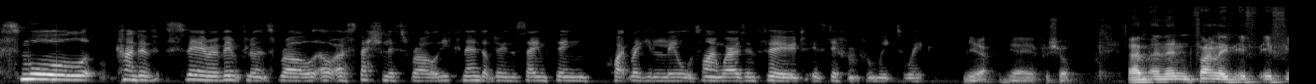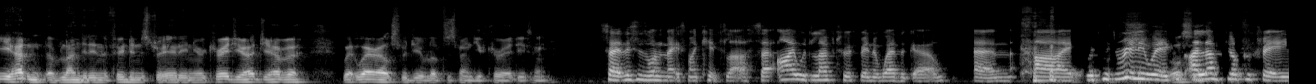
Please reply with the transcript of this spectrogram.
small kind of sphere of influence role or a specialist role, you can end up doing the same thing quite regularly all the time. Whereas in food, it's different from week to week. Yeah, yeah, yeah, for sure. Um, and then finally, if if you hadn't have landed in the food industry early in your career, do you, do you have a where, where else would you have loved to spend your career? Do you think? So this is one that makes my kids laugh. So I would love to have been a weather girl um, I, which is really weird awesome. I love geography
